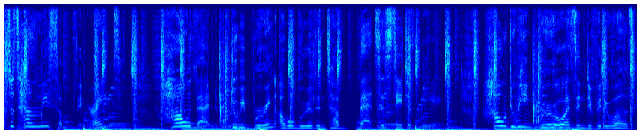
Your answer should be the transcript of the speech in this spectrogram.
So tell me something, right? How then do we bring our world into a better state of being? How do we grow as individuals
